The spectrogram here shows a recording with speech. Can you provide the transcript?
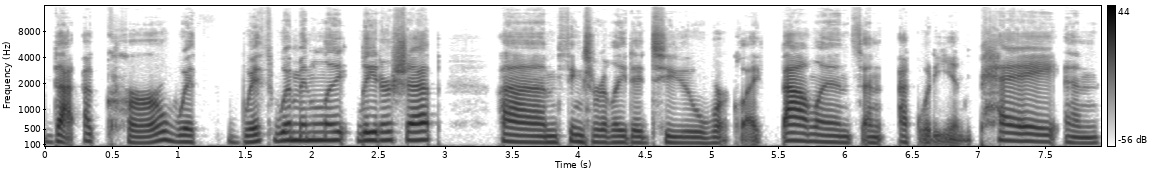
that occur with with women le- leadership, um, things related to work life balance and equity and pay and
